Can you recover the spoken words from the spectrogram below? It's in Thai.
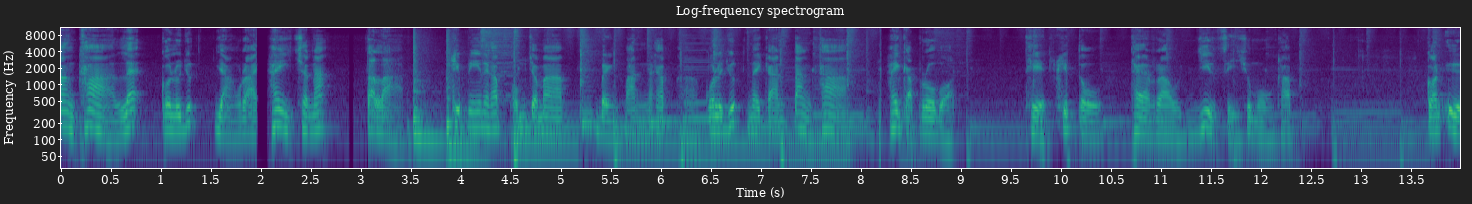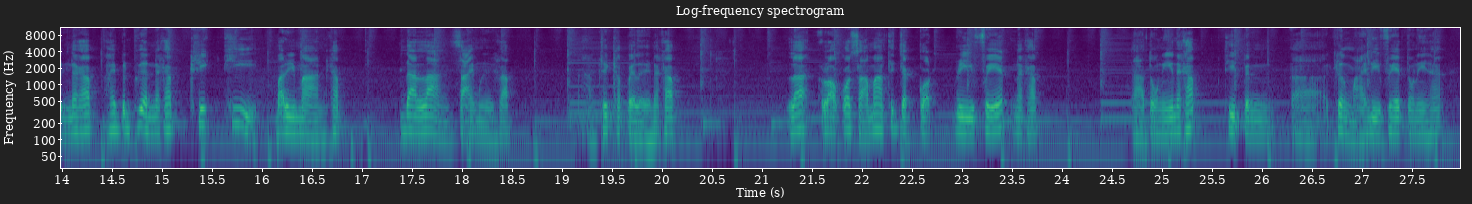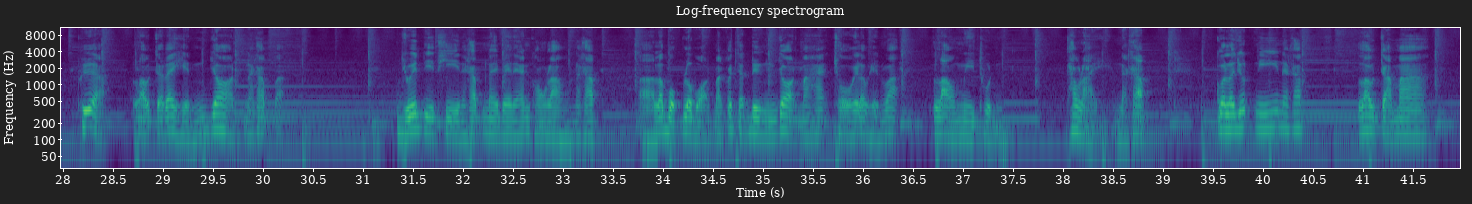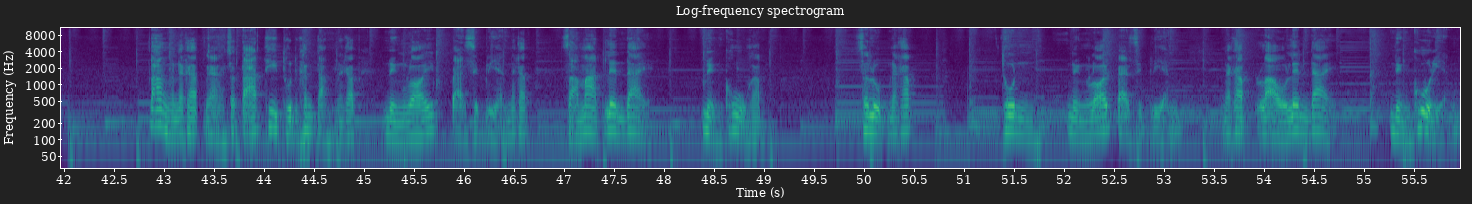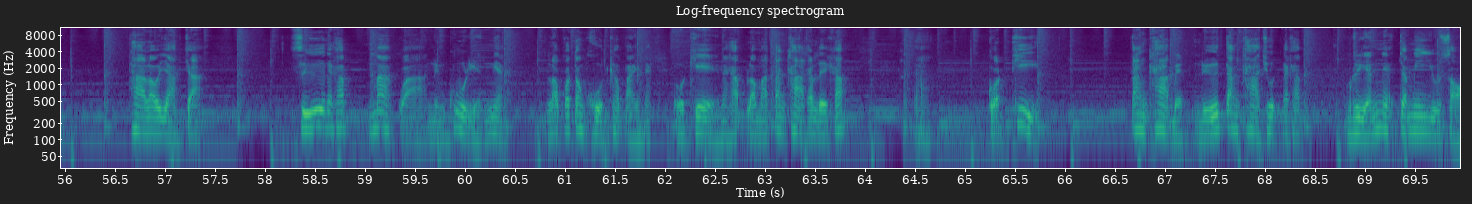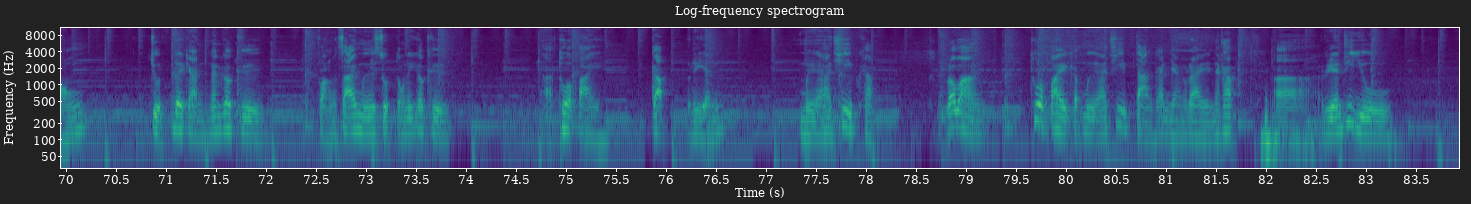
ตั้งค่าและกลยุทธ์อย่างไรให้ชนะตลาด คลิปนี้นะครับผมจะมาแบ่งปันนะครับกลยุทธ์ในการตั้งค่าให้กับโรบอทเทรดคริปโตแทนเรา 24 ชั่วโมงครับ ก่อนอื่นนะครับให้เพื่อนๆนะครับ คลิกที่ปริมาณครับด้านล่างซ้ายมือครับ คลิกเข้าไปเลยนะครับ และเราก็สามารถที่จะกด refresh นะครับตรงนี้นะครับที่เป็นเครื่องหมาย refresh ตรงนี้นะฮะเพื่อ เราจะได้เห็นยอดนะครับ USDT นะครับใน Binance ของเรานะครับระบบโรบอทมันก็จะดึงยอดมาให้โชว์ให้เราเห็นว่าเรามีทุนเท่าไหร่นะครับ กลยุทธ์นี้นะครับเราจะมาตั้งนะครับสตาร์ทที่ทุนขั้นต่ำนะครับ 180 เหรียญนะครับ สามารถเล่นได้ 1 คู่ครับ สรุปนะครับทุน 180 เหรียญนะครับ เราเล่นได้ 1 คู่เหรียญถ้าเราอยากจะ ซื้อนะครับมากกว่า 1 คู่เหรียญเนี่ยเราก็ต้องคูณเข้าไปนะโอเคนะครับ เรามาตั้งค่ากันเลยครับนะกดที่ตั้งค่าเบ็ดหรือตั้งค่าชุดนะครับ เหรียญเนี่ยจะมีอยู่ 2 จุดด้วยกัน นั่นก็คือฝั่งซ้ายมือสุดตรงนี้ก็คืออทั่วไปกับเหรียญมืออาชีพครับ ระหว่างทั่วไปกับมืออาชีพต่างกันอย่างไรนะครับเหรียญที่อยู่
